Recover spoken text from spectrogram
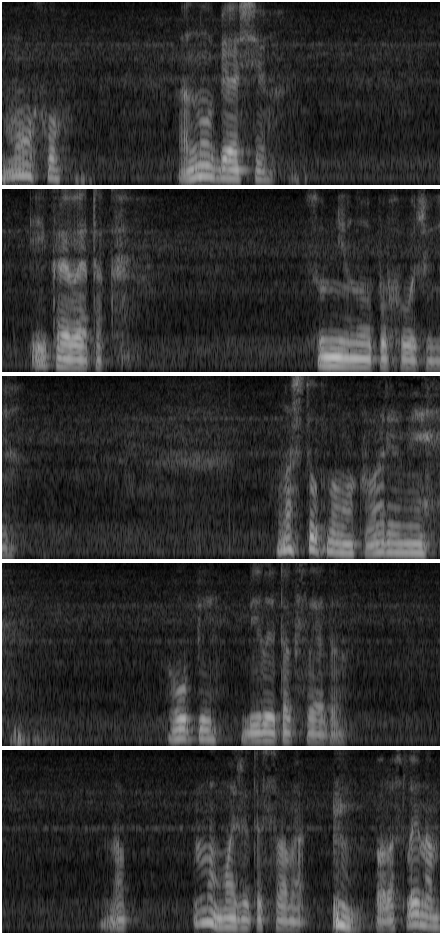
моху, анубіасів і креветок сумнівного походження. У наступному акваріумі гупі білий такседо. Ну, ну, майже те саме по рослинам.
